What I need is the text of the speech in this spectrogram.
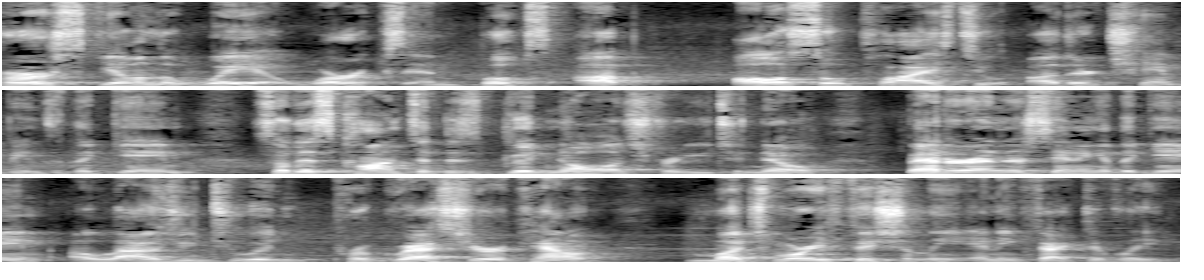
her skill and the way it works and books up also applies to other champions in the game, so this concept is good knowledge for you to know. Better understanding of the game allows you to uh, progress your account much more efficiently and effectively.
